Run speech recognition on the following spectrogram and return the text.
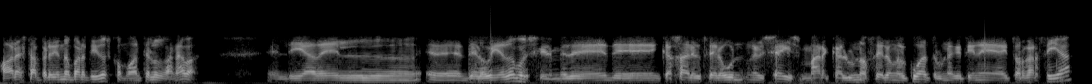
ahora está perdiendo partidos como antes los ganaba. El día del, eh, del Oviedo, pues si en vez de, de encajar el 0-1 en el 6, marca el 1-0 en el 4, una que tiene Aitor García,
